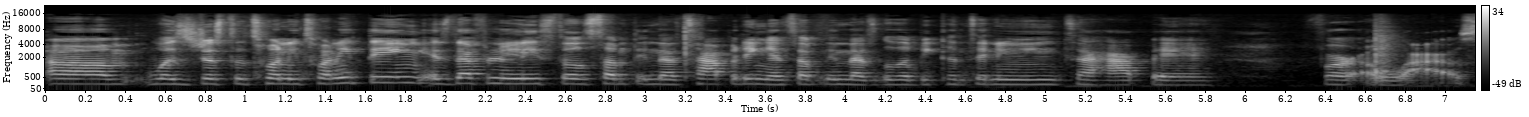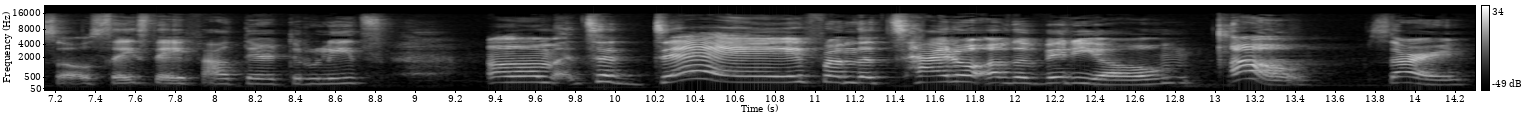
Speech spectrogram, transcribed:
um, was just a 2020 thing. It's definitely still something that's happening and something that's going to be continuing to happen for a while. So stay safe out there, Turulits. Um, today, from the title of the video, oh, sorry.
